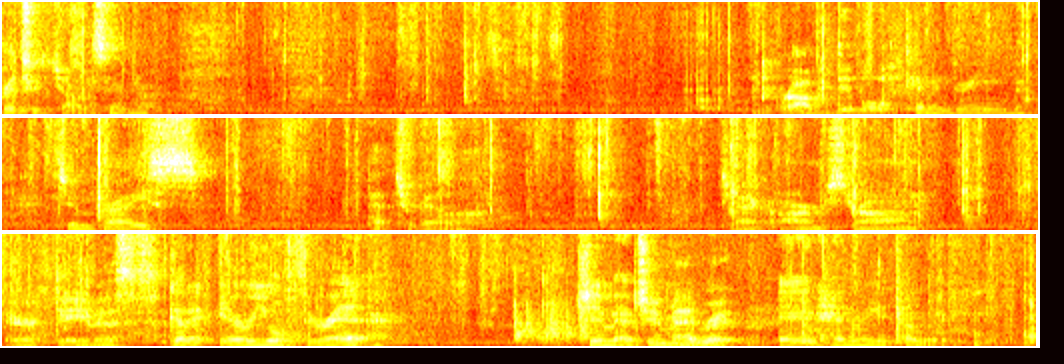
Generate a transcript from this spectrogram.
Richard Johnson. Rob Dibble. Kevin Greene. Jim Price. Pat Terrell. Jack Armstrong, Eric Davis, Got an aerial threat. Jim Ev- Jim Everett. and Henry Elliott.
